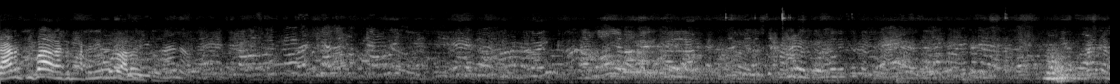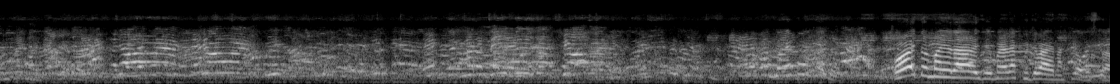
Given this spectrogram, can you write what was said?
গাড় চিপা গেছে মাথা দিয়ে বলে ভালো হইতো। ওই তো মায়েরা দাঁড়া হয়েছে মায়েরা খুঁজে পায় না, কি অবস্থা?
